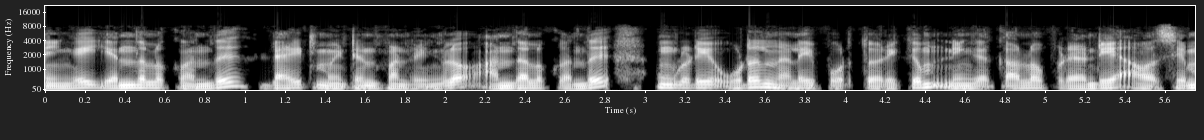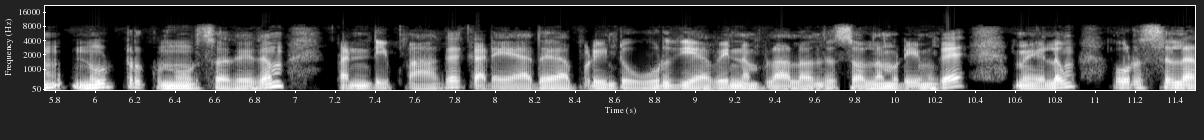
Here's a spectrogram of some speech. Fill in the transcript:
நீங்கள் எந்தளவுக்கு வந்து டயட் மெயின்டைன் பண்ணுறீங்களோ அந்தளவுக்கு வந்து உங்களுடைய உடல்நிலை பொறுத்த வரைக்கும் நீங்கள் கவலைப்பட வேண்டிய அவசியம் நூற்றுக்கு நூறு சதவீதம் கண்டிப்பாக கிடையாது அப்படின்ட்டு உறுதியாகவே நம்மளால் வந்து சொல்ல முடியுங்க. மேலும் ஒரு சில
